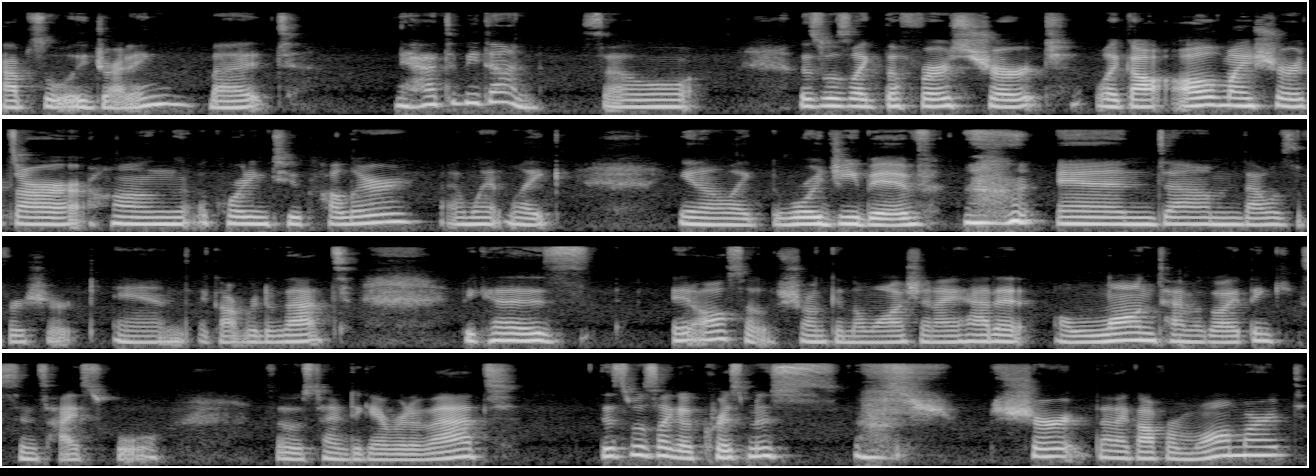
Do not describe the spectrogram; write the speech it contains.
absolutely dreading, but it had to be done. So this was like the first shirt. Like all of my shirts are hung according to color. I went like, you know, like the Roy G. Biv, and um, that was the first shirt, and I got rid of that because it also shrunk in the wash, and I had it a long time ago. I think since high school, so it was time to get rid of that. This was like a Christmas shirt that I got from Walmart.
